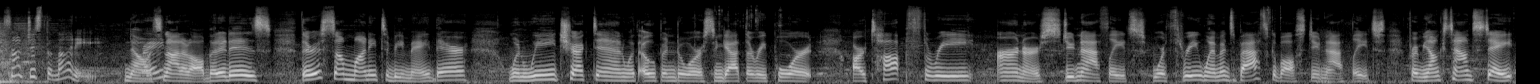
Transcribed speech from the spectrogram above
It's not just the money. No, right? it's not at all. But it is, there is some money to be made there. When we checked in with Opendorse and got the report, our top three earners, student athletes, were three women's basketball student athletes from Youngstown State.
